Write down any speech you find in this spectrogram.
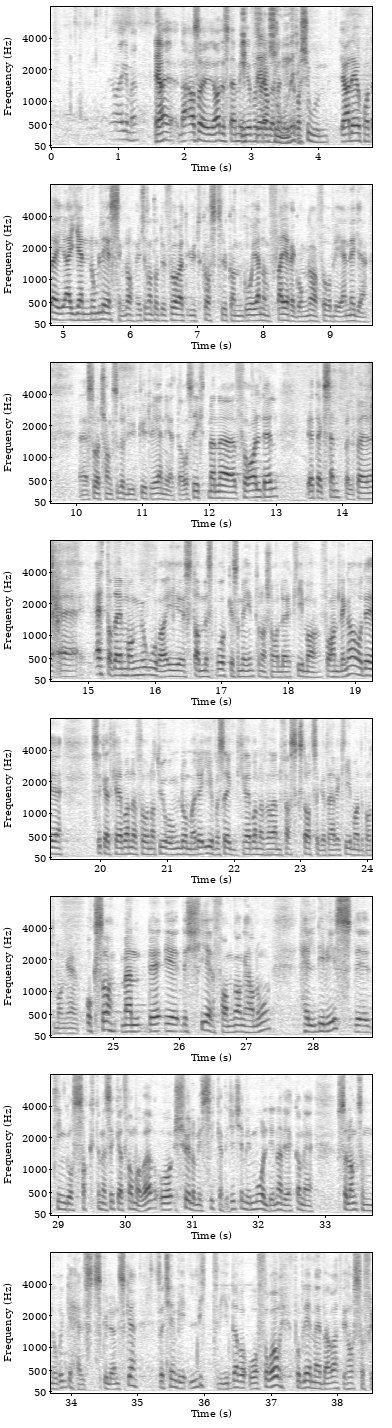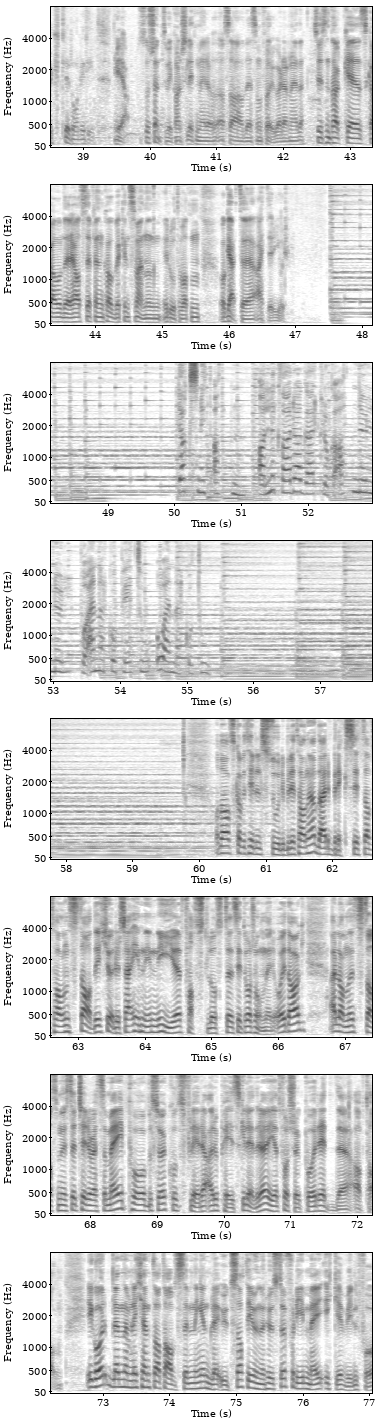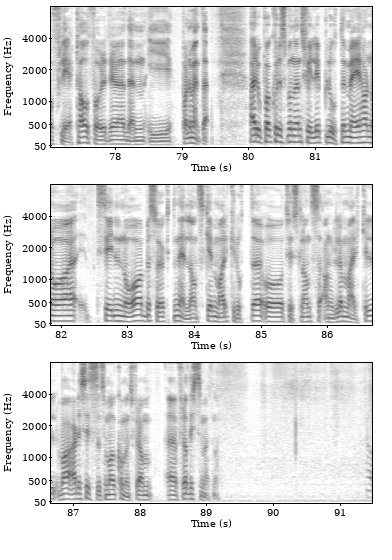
Ja, jeg er med. Ja. Nei, nei, altså, ja, det stemmer. Iterasjoner? Ja, det er jo på en måte en gjennomlesing. da. Ikke sant At du får et utkast du kan gå gjennom flere ganger for å bli enige. Eh, så du har sjanse til å luke ut uenigheter og slikt. Men eh, for all del, det er et eksempel på eh, et av de mange ordene i stammespråket som er internasjonale klimaforhandlinger. og det er sikkert krevende for Natur og Ungdom, og det er i og for seg krevende for en fersk statssekretær i Klimadepartementet også. Men det, er, det skjer framgang her nå. Heldigvis. Det, ting går sakte, men sikkert framover. Og selv om vi sikkert ikke kommer i mål denne veka med så langt som Norge helst skulle ønske, så kommer vi litt videre år for år. Problemet er bare at vi har så fryktelig dårlig tid. Ja, så skjønte vi kanskje litt mer altså, av det som foregår der nede. Tusen takk skal dere ha, Steffen Kalbekken, Sveinung Rotevatn og Gaute Eiterjord. Dagsnytt 18 alle hverdager klokka 18.00 på NRK P2 og NRK2. Og da skal vi til Storbritannia, der brexit-avtalen stadig kjører seg inn i nye fastlåste situasjoner. Og i dag er landets statsminister Theresa May på besøk hos flere europeiske ledere i et forsøk på å redde avtalen. I går ble det nemlig kjent at avstemningen ble utsatt i Underhuset fordi May ikke vil få flertall for den i parlamentet. Europakorrespondent Philip Lote May har nå til nå besøkt nederlandske Mark Rutte og Tysklands Angela Merkel. Hva er det siste som har kommet fram eh, fra disse møtene?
